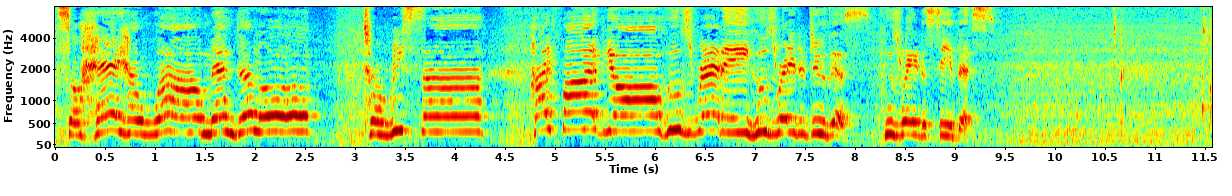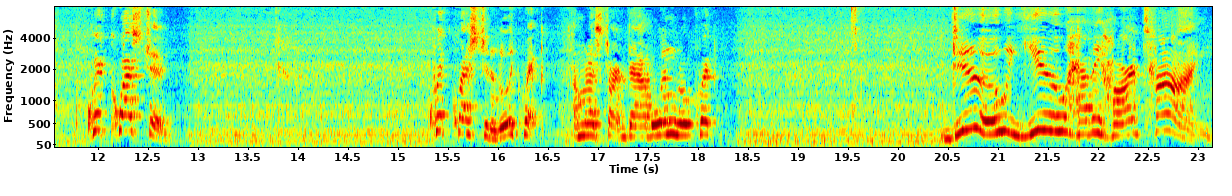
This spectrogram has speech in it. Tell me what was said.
So, hey, hello, Mandela, Teresa. High five, y'all. Who's ready? Who's ready to do this? Who's ready to see this? Quick question. Quick question, really quick. I'm going to start dabbling real quick. Do you have a hard time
